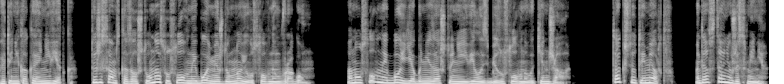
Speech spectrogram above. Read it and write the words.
«Это никакая не ветка. Ты же сам сказал, что у нас условный бой между мной и условным врагом. А на условный бой я бы ни за что не явилась без условного кинжала. Так что ты мертв. Да встань уже с меня».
